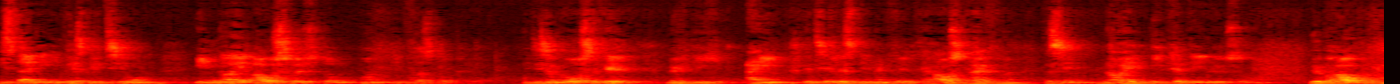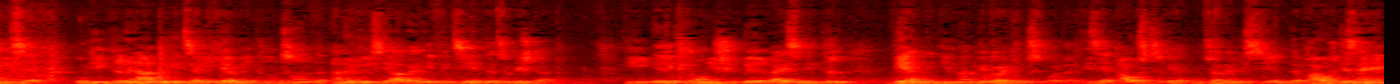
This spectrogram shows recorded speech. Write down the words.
ist eine Investition in neue Ausrüstung und Infrastruktur. In diesem großen Feld möchte ich ein spezielles Themenfeld herausgreifen, das sind neue IKT-Lösungen. Wir brauchen diese, um die kriminalpolizeiliche Ermittlungs- und Analysearbeit effizienter zu gestalten. Die elektronischen Beweismittel werden immer bedeutungsvoller. Diese auszuwerten, zu analysieren, da braucht es eine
